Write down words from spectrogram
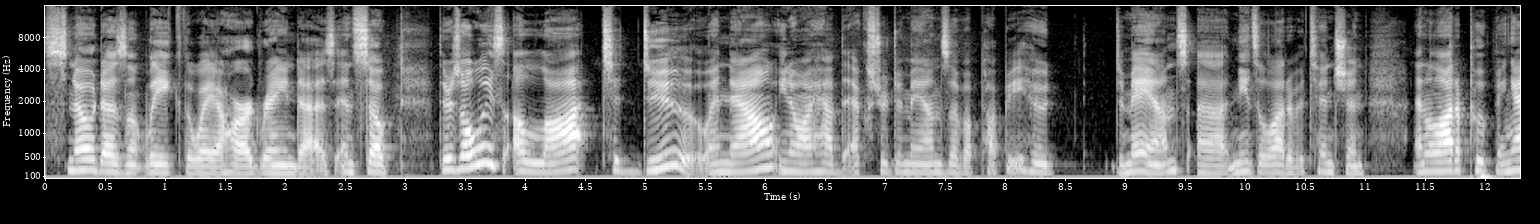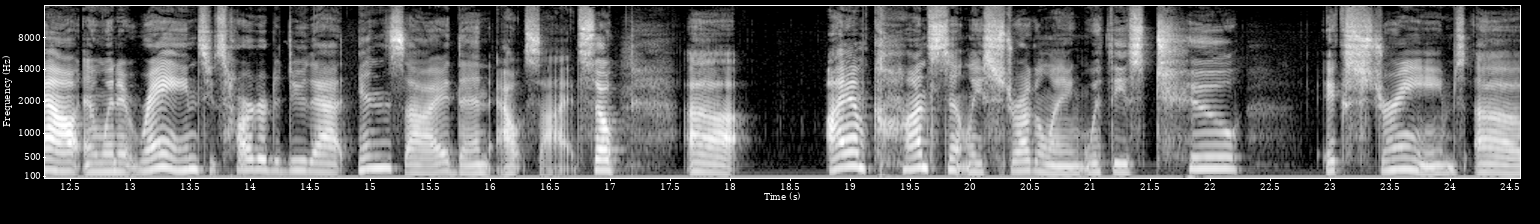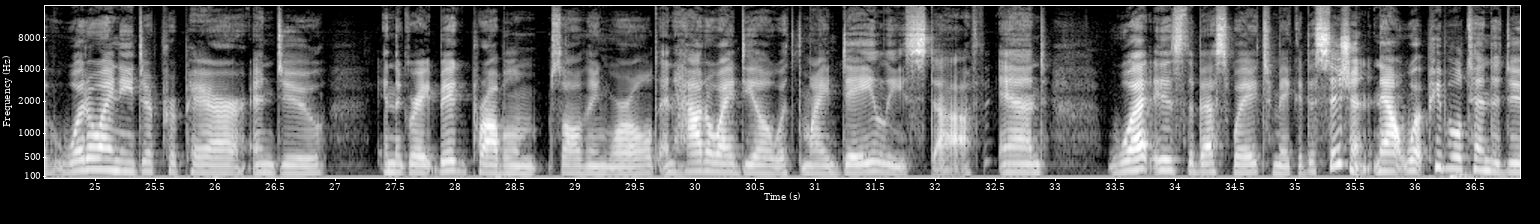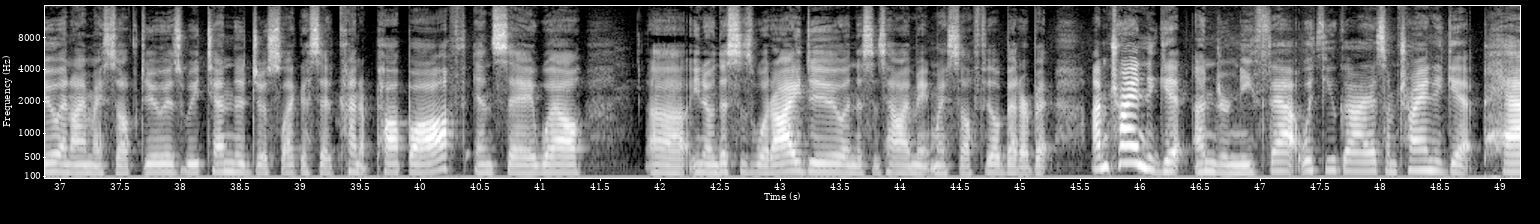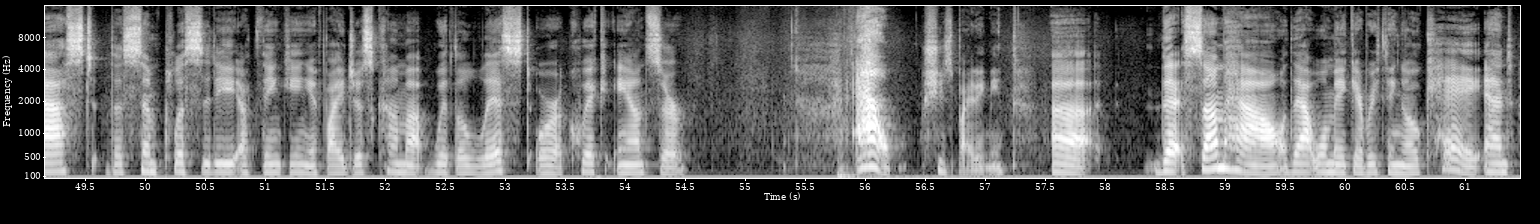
snow doesn't leak the way a hard rain does. And so there's always a lot to do. And now, you know, I have the extra demands of a puppy who demands, uh, needs a lot of attention and a lot of pooping out. And when it rains, it's harder to do that inside than outside. So uh, I am constantly struggling with these two extremes of what do I need to prepare and do in the great big problem solving world and how do I deal with my daily stuff and what is the best way to make a decision. Now, what people tend to do, and I myself do, is we tend to just, like I said, kind of pop off and say, well, uh, you know, this is what I do and this is how I make myself feel better. But I'm trying to get underneath that with you guys. I'm trying to get past the simplicity of thinking if I just come up with a list or a quick answer ow, she's biting me. Uh, that somehow that will make everything okay. And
